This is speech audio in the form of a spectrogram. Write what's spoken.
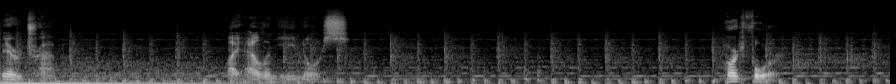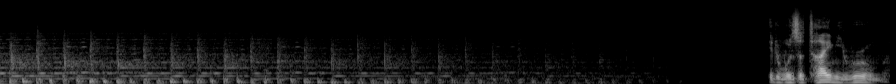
Bear Trap by Alan E. Nourse. Part 4 It was a tiny room,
